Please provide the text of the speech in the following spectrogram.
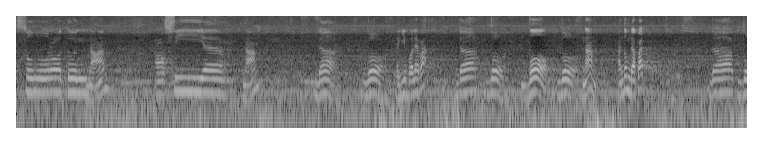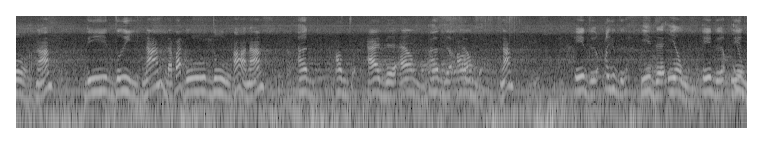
سورة Naam. عصية Naam. دا ضو Lagi boleh, Pak? دا ضو Do. ضو Naam. Antum dapat? دا ضو Naam. دي ضي Naam, dapat? دو ضو Ah, naam. أد أض Ad al أد أض Naam. إد إد Id il. إد إد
